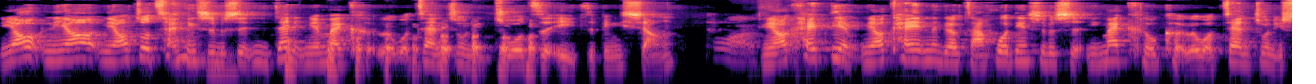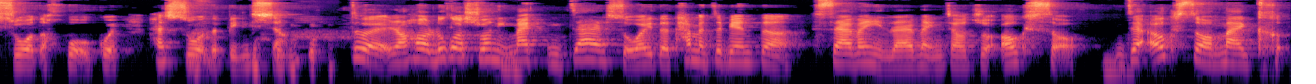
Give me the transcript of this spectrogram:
你要你要你要做餐厅是不是？你在里面卖可乐，我赞助你桌子、椅子、冰箱。哇！你要开店，你要开那个杂货店是不是？你卖可口可乐，我赞助你所有的货柜和所有的冰箱。对，然后如果说你卖你在所谓的他们这边的 Seven Eleven 叫做 OXO，你在 OXO 卖可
